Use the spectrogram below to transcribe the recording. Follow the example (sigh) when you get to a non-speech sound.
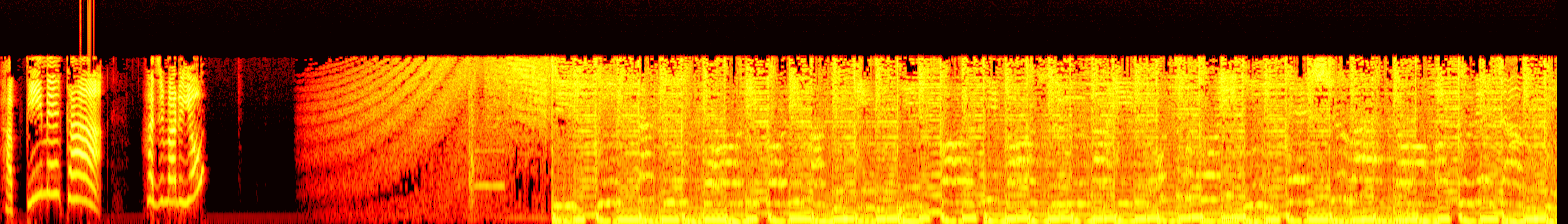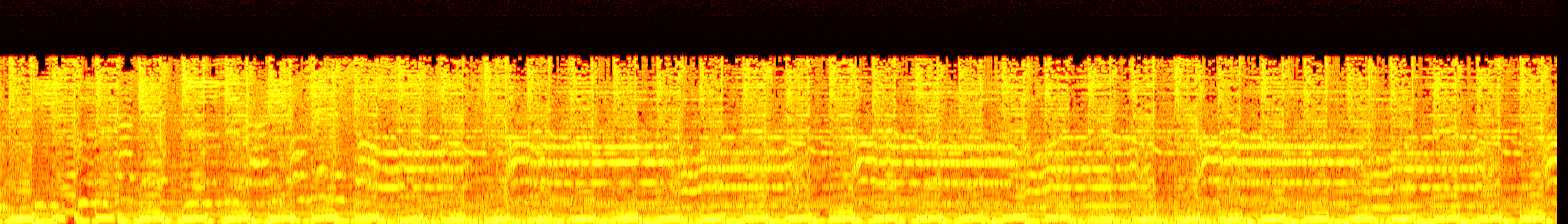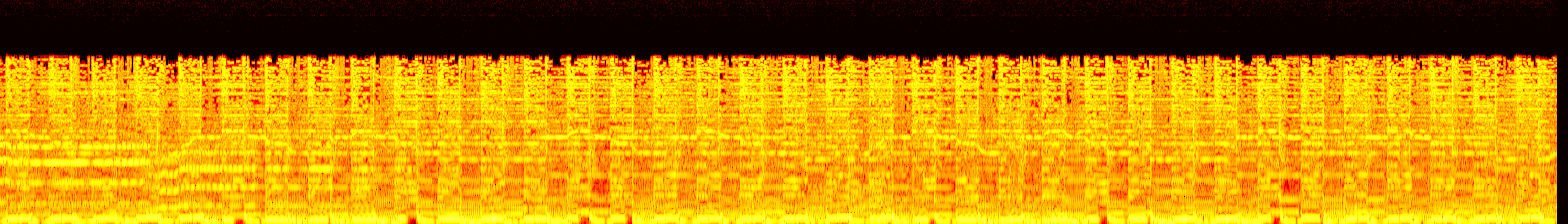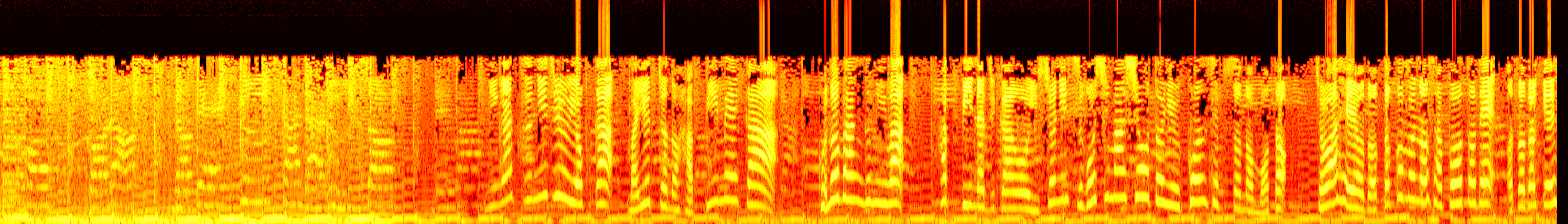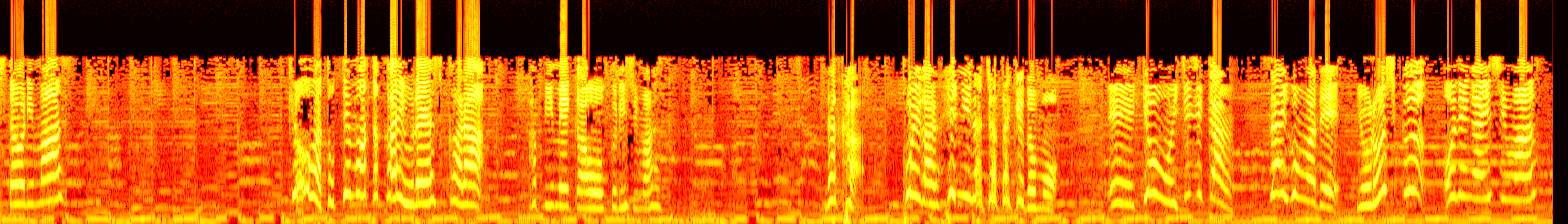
ハッピーメーカー、始まるよ。日、まゆっちょのハッピーメーカー。この番組は、ハッピーな時間を一緒に過ごしましょうというコンセプトのもと、ちょわへよ .com のサポートでお届けしております。今日はとても暖かい浦安から、ハッピーメーカーをお送りします。なんか、声が変になっちゃったけども、えー、今日も1時間、最後までよろしくお願いします。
